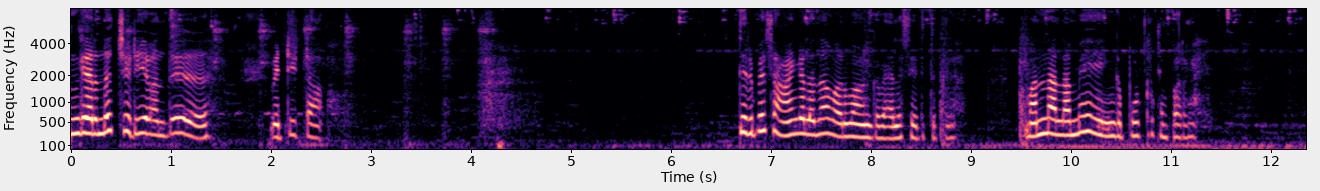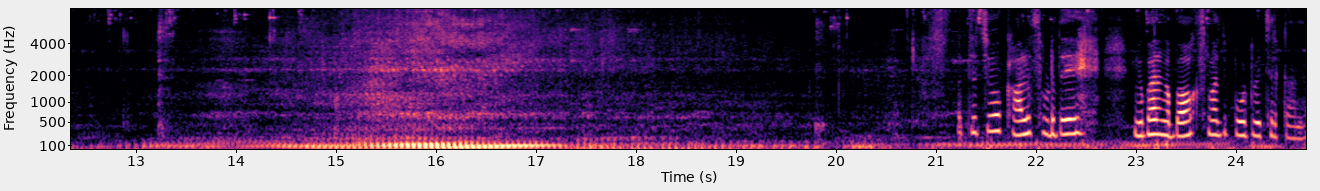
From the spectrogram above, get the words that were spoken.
இங்கே இருந்த செடியை வந்து வெட்டிட்டான். திருப்பி சாயங்காலம் தான் வருவாங்க வேலை செய்கிறதுக்கு மண் எல்லாமே இங்கே போட்டிருக்கோம் பாருங்கள் அச்சோ காலை சுடுதே. இங்கே பாருங்கள் பாக்ஸ் மாதிரி போட்டு வச்சுருக்காங்க.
